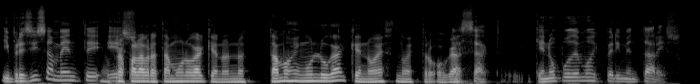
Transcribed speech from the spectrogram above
Y precisamente En otras eso- palabras, estamos en un lugar que no, no- estamos en un lugar que no es nuestro hogar. Exacto, que no podemos experimentar eso.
